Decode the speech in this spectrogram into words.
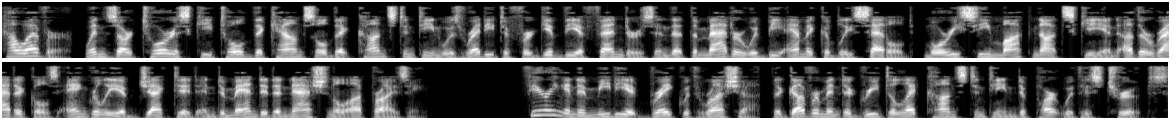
However, when Czartoryski told the council that Constantine was ready to forgive the offenders and that the matter would be amicably settled, Maurycy Mochnacki and other radicals angrily objected and demanded a national uprising. Fearing an immediate break with Russia, the government agreed to let Constantine depart with his troops.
